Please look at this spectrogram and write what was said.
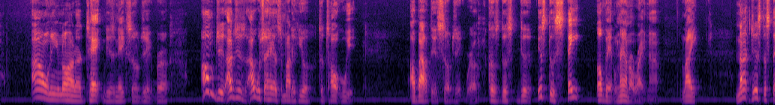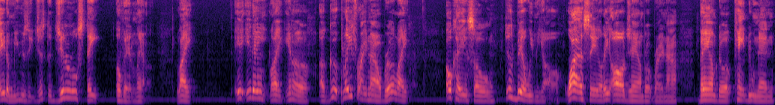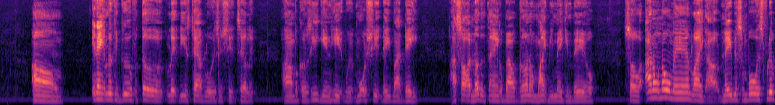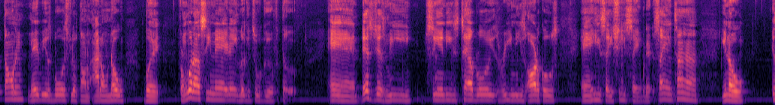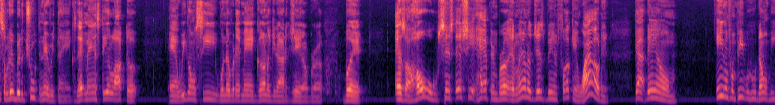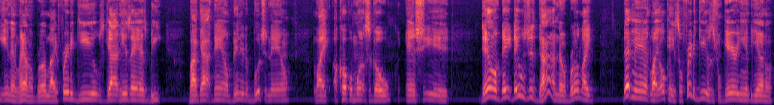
I don't even know how to attack this next subject, bro. I'm just, I just, I wish I had somebody here to talk with about this subject, bro. Cause the, the, it's the state of Atlanta right now. Like, not just the state of music, just the general state of Atlanta. Like, it, it ain't like in a, a good place right now, bro. Like, okay, so just bear with me, y'all. YSL, they all jammed up right now. Bammed up, can't do nothing. Um, it ain't looking good for Thug. Let these tabloids and shit tell it. Um, because he getting hit with more shit day by day. I saw another thing about Gunna might be making bail so I don't know, man. Like uh, maybe some boys flipped on him. Maybe his boys flipped on him. I don't know. But from what I see, man, it ain't looking too good for Thug. And that's just me seeing these tabloids, reading these articles, and he say, she say. But at the same time, you know, it's a little bit of truth in everything. Because that man's still locked up. And we to see whenever that man gonna get out of jail, bro. But as a whole, since that shit happened, bro, Atlanta just been fucking wild and goddamn. Even from people who don't be in Atlanta, bro, like Freddie Gibbs got his ass beat by goddamn Benny the Butcher now, like a couple months ago, and shit, they don't, they they was just dying though, bro. Like that man, like okay, so Freddie Gibbs is from Gary, Indiana,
